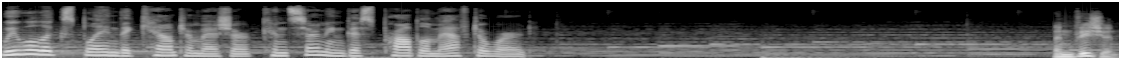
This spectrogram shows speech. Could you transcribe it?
We will explain the countermeasure concerning this problem afterward. Envision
